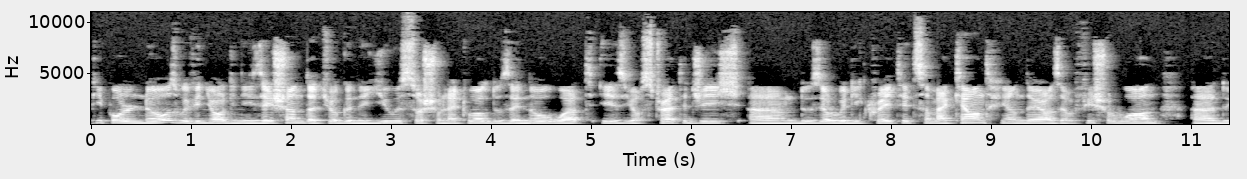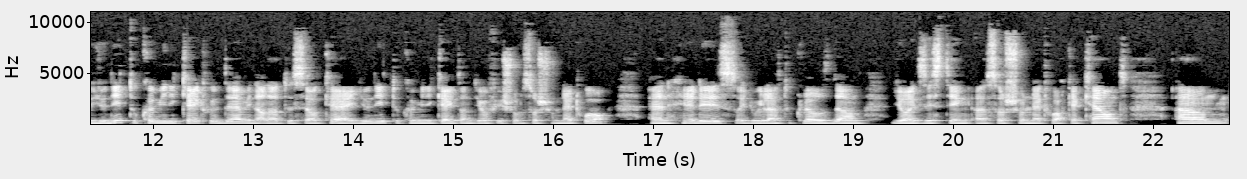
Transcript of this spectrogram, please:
people knows within your organization that you're going to use social network? Do they know what is your strategy? Um, do they already created some account here and there the official one? Uh, do you need to communicate with them in order to say, okay, you need to communicate on the official social network and here it is. So you will have to close down your existing uh, social network account. Um,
